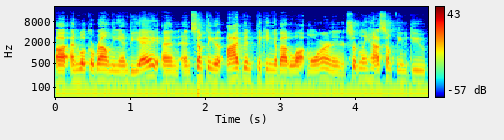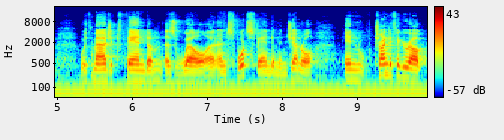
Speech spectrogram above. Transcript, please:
uh, and look around the NBA and, and something that I've been thinking about a lot more, and it certainly has something to do with Magic fandom as well and, and sports fandom in general, in trying to figure out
